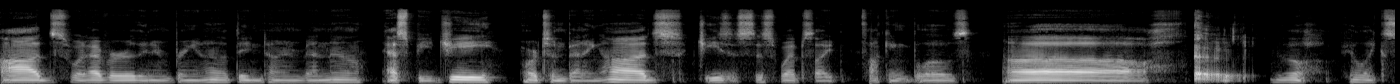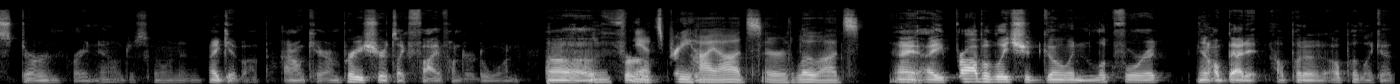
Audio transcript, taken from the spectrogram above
odds whatever. They didn't bring it up. Date and time bet now. SBG Orton betting odds. Jesus, this website fucking blows. Uh, ugh, feel like Stern right now. Just going and I give up. I don't care. I'm pretty sure it's like 500 to one. Uh, for yeah, it's pretty high odds or low odds. I, I probably should go and look for it, and I'll bet it. I'll put a I'll put like a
